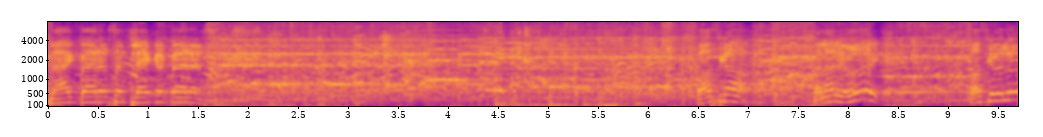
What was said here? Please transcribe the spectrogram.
flag bearers and play card bearers ఫాస్ట్గా వెళ్ళాలి ఓయ్ ఫాస్ట్గా వెళ్ళు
